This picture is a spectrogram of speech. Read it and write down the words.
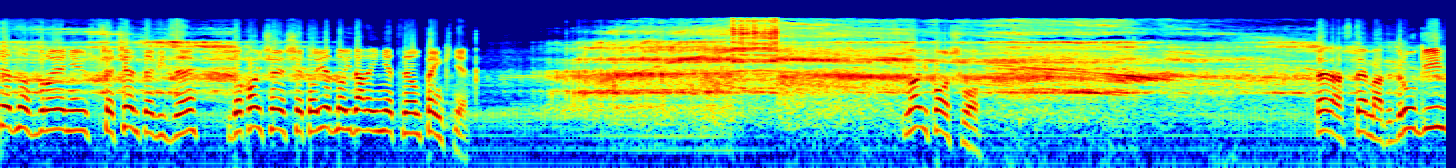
jedno zbrojenie już przecięte widzę. Dokończę jeszcze to jedno i dalej nie tnę, on pęknie. No i poszło. Teraz temat drugi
